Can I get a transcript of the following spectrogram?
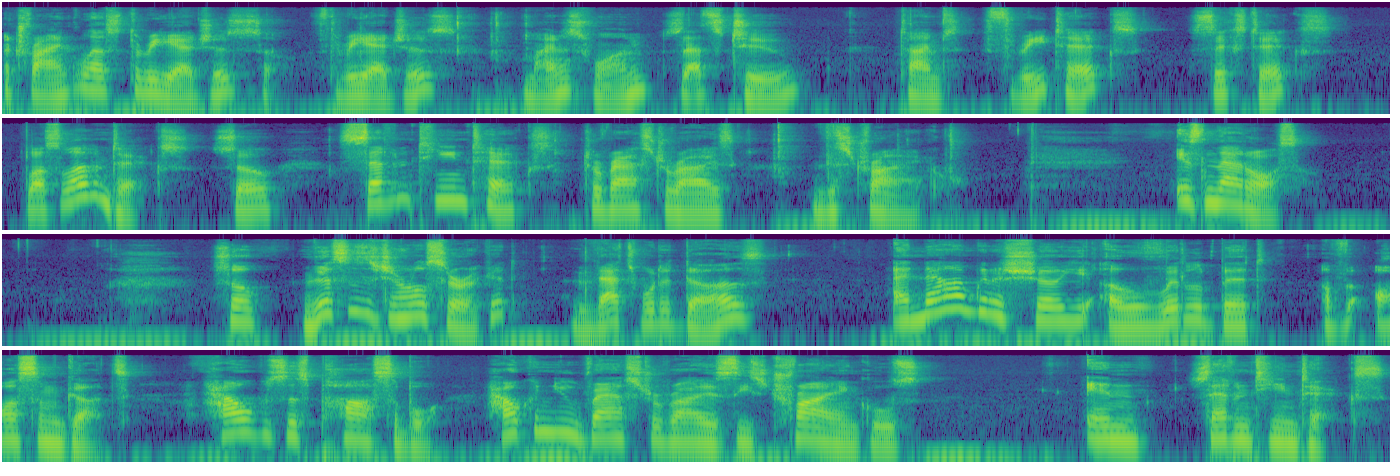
a triangle has three edges, so three edges minus 1, so that's 2, times 3 ticks, 6 ticks, plus 11 ticks. So 17 ticks to rasterize this triangle. Isn't that awesome? So this is a general circuit, that's what it does, and now I'm going to show you a little bit of the awesome guts. How is this possible? How can you rasterize these triangles in 17 ticks?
